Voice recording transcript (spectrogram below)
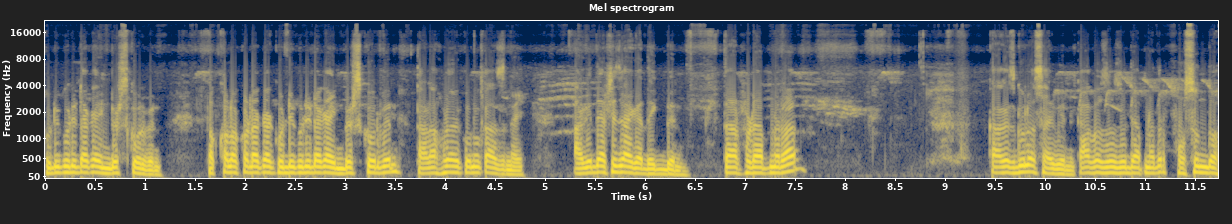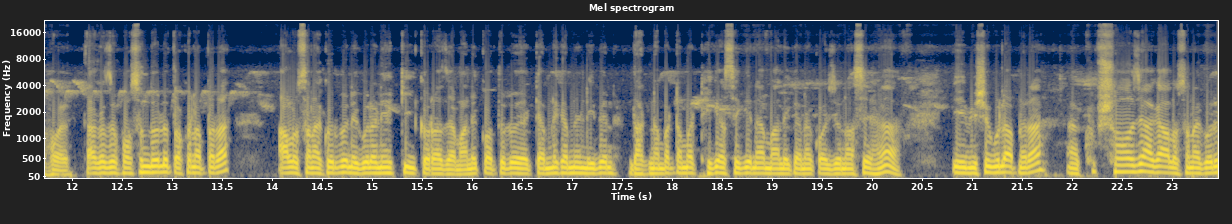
কোটি কোটি টাকা ইনভেস্ট করবেন। লক্ষ লক্ষ টাকা, কোটি কোটি টাকা ইনভেস্ট করবেন, তাড়াহুড়ার কোনো কাজ নাই। আগে এসে জায়গা দেখবেন, তারপরে আপনারা কাগজগুলো চাইবেন কাগজও যদি আপনাদের পছন্দ হয়, কাগজে পছন্দ হলে তখন আপনারা আলোচনা করবেন এগুলো নিয়ে কি করা যায়। মানে কত কেমনি কেমনি নেবেন, দাগ নাম্বার টাম্বার ঠিক আছে কি না মালিকানা কয়জন আছে হ্যাঁ? এই বিষয়গুলো আপনারা খুব সহজে আগে আলোচনা করে,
